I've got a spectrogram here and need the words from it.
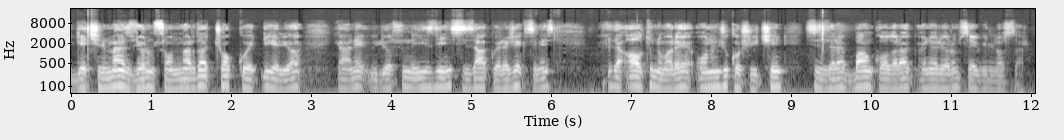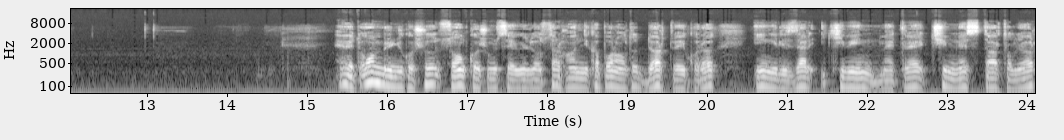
geçilmez diyorum. Sonlarda çok kuvvetli geliyor. Yani videosunu izleyin size hak vereceksiniz. Ve de 6 numaraya 10. koşu için sizlere banko olarak öneriyorum sevgili dostlar. Evet 11. koşu son koşumuz sevgili dostlar. Handikap 16 4 ve yukarı İngilizler 2000 metre çimle start alıyor.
